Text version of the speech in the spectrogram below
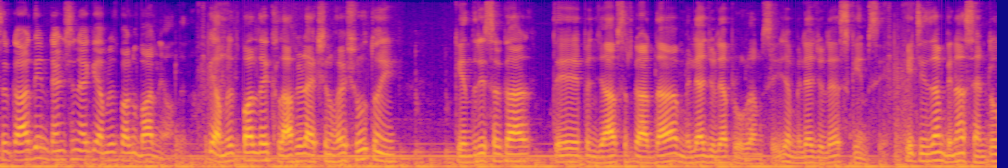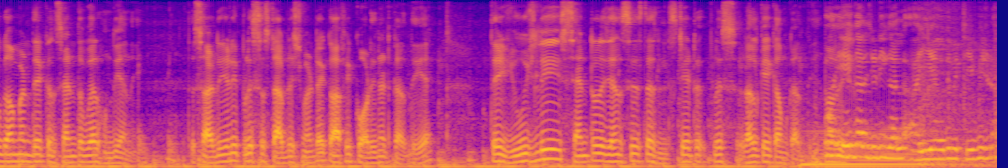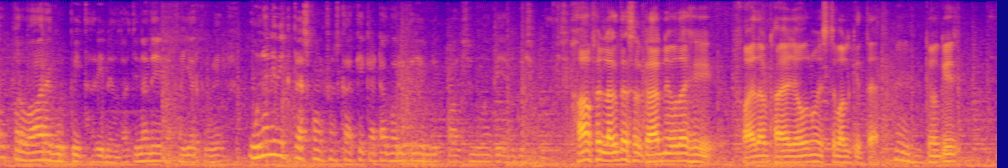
ਸਰਕਾਰ ਦੀ ਇੰਟੈਂਸ਼ਨ ਹੈ ਕਿ ਅੰਮ੍ਰਿਤਪਾਲ ਨੂੰ ਬਾਹਰ ਨਹੀਂ ਆਉਣ ਦੇਣਾ। ਕਿ ਅੰਮ੍ਰਿਤਪਾਲ ਦੇ ਖਿਲਾਫ ਜਿਹੜਾ ਐਕਸ਼ਨ ਹੋਇਆ ਸ਼ੁਰੂ ਤੋਂ ਹੀ ਕੇਂਦਰੀ ਸਰਕਾਰ ਤੇ ਪੰਜਾਬ ਸਰਕਾਰ ਦਾ ਮਿਲਿਆ ਜੁਲਿਆ ਪ੍ਰੋਗਰਾਮ ਸੀ ਜਾਂ ਮਿਲਿਆ ਜੁਲਿਆ ਸਕੀਮ ਸੀ। ਇਹ ਚੀਜ਼ਾਂ ਬਿਨਾਂ ਸੈਂਟਰਲ ਗਵਰਨਮੈਂਟ ਦੇ ਕੰਸੈਂਟ ਤੋਂ ਬਗੈਰ ਹੁੰਦੀਆਂ ਨਹੀਂ। ਤੇ ਸਾਡੀ ਜਿਹੜੀ ਪੁਲਿਸ ਐਸਟੈਬਲਿਸ਼ਮੈਂਟ ਹੈ, ਕਾਫੀ ਕੋਆਰਡੀਨੇਟ ਕਰਦੀ ਹੈ। ਤੇ ਯੂਜੂਲੀ ਸੈਂਟਰਲ ਏਜੰਸੀਜ਼ ਤੇ ਸਟੇਟ ਪੁਲਿਸ ਰਲ ਕੇ ਕੰਮ ਕਰਦੀ ਹੈ ਇਹ ਗੱਲ ਜਿਹੜੀ ਗੱਲ ਆਈ ਹੈ ਉਹਦੇ ਵਿੱਚ ਇਹ ਵੀ ਜਿਹੜਾ ਪਰਿਵਾਰ ਹੈ ਗੁਰਪ੍ਰੀਤ ਹਰੀਨਲ ਦਾ ਜਿਨ੍ਹਾਂ ਦੇ ਐਫ ਆਈ ਆਰ ਕਰਵਾਏ। ਉਹਨਾਂ ਨੇ ਵੀ ਇੱਕ ਪ੍ਰੈਸ ਕਾਨਫਰੰਸ ਕਰਕੇ ਕੈਟਾਗੋਰੀਕਲੀ ਅੰਮ੍ਰਿਤਪਾਲ ਸਿੰਘ ਉਹਨਾਂ ਤੇ ਐਲੀਗੇਸ਼ਨ ਹਾਂ ਫਿਰ ਲੱਗਦਾ ਸਰਕਾਰ ਨੇ ਉਹਦਾ ਹੀ ਫਾਇਦਾ ਉਠਾਇਆ ਜਾਂ ਉਹਨੂੰ ਇਸਤੇਮਾਲ ਕੀਤਾ ਕਿਉਂਕਿ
